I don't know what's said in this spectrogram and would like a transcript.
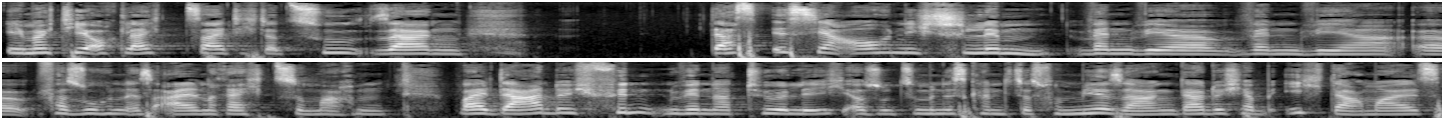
ich möchte hier auch gleichzeitig dazu sagen, das ist ja auch nicht schlimm, wenn wir, wenn wir äh, versuchen, es allen recht zu machen, weil dadurch finden wir natürlich, also zumindest kann ich das von mir sagen, dadurch habe ich damals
